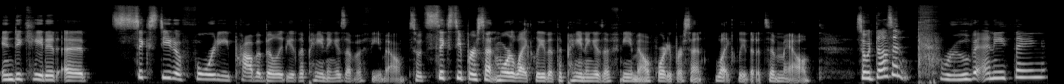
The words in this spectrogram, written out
indicated a 60 to 40 probability that the painting is of a female. So it's 60% more likely that the painting is a female, 40% likely that it's a male. So it doesn't prove anything,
